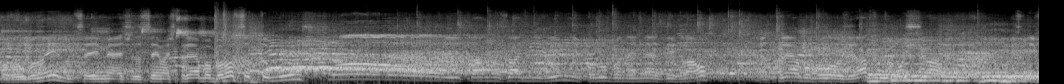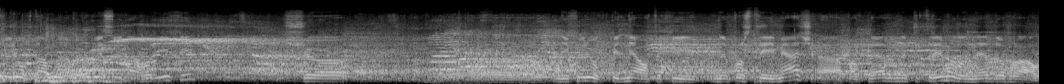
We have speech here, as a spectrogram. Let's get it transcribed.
Порубаний. Ну, Цей м'яч, за цей м'яч треба боротися, тому що і там на задній лінії порубаний не зіграв. Треба було зіграти, тому що Нікорюк там виписує на горіхи, що підняв такий непростий м'яч, а партнери не підтримали, не дограли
